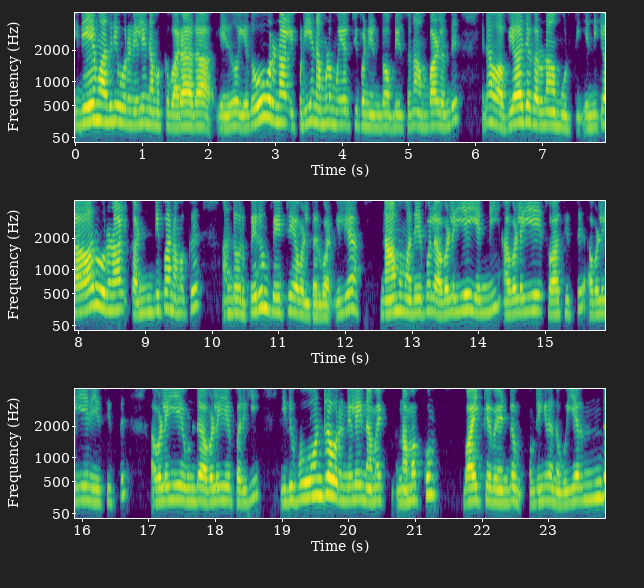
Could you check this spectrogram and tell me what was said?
இதே மாதிரி ஒரு நிலை நமக்கு வராதா? ஏதோ ஏதோ ஒரு நாள் இப்படியே நம்மளும் முயற்சி பண்ணியிருந்தோம் அப்படின்னு சொன்னால் அம்பாள் வந்து ஏன்னா அவ்வியாஜ கருணாமூர்த்தி. என்னைக்காவது ஒரு நாள் கண்டிப்பாக நமக்கு அந்த ஒரு பெரும் பேற்றை அவள் தருவாள் இல்லையா? நாமும் அதே போல் அவளையே எண்ணி அவளையே சுவாசித்து அவளையே நேசித்து அவளையே உண்டு அவளையே பருகி இது போன்ற ஒரு நிலை நமக் நமக்கும் வாய்க்க வேண்டும் அப்படிங்கிற அந்த உயர்ந்த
